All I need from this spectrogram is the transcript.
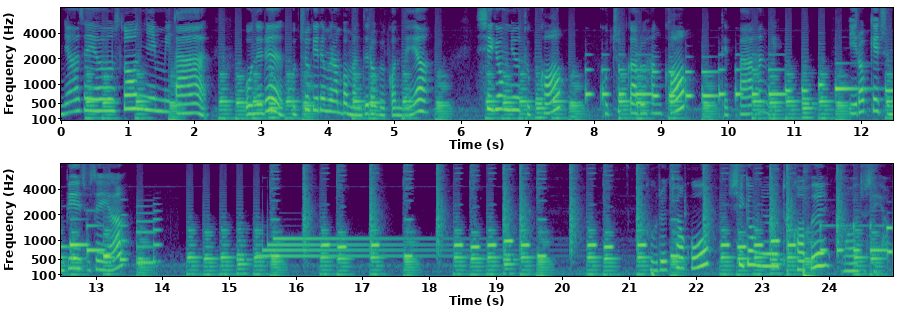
안녕하세요. 수언니입니다. 오늘은 고추기름을 한번 만들어 볼 건데요. 식용유 2컵, 고춧가루 1컵, 대파 1개. 이렇게 준비해 주세요. 불을 켜고 식용유 2컵을 넣어주세요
